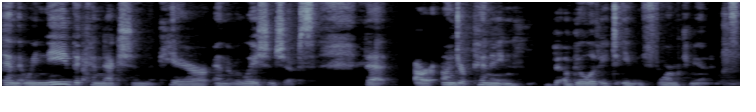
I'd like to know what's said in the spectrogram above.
and that we need the connection, the care, and the relationships that are underpinning the ability to even form communities.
